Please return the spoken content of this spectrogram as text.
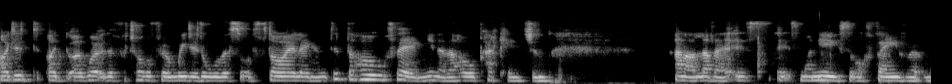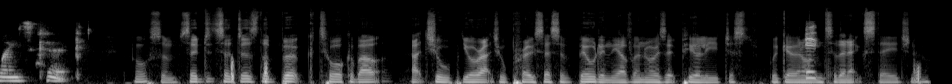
I did. I, I worked with a photographer, and we did all the sort of styling and did the whole thing. You know, the whole package, and and I love it. It's it's my new sort of favourite way to cook. Awesome. So, so does the book talk about actual your actual process of building the oven, or is it purely just we're going on It- to the next stage now?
